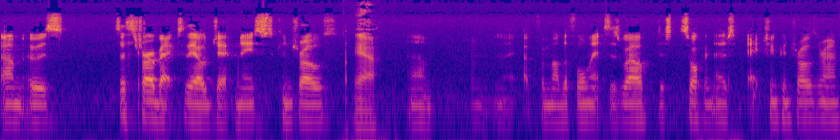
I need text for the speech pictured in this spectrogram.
Um, it was it's a throwback to the old Japanese controls. Yeah. Um, from, you know, from other formats as well. Just swapping those action controls around.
